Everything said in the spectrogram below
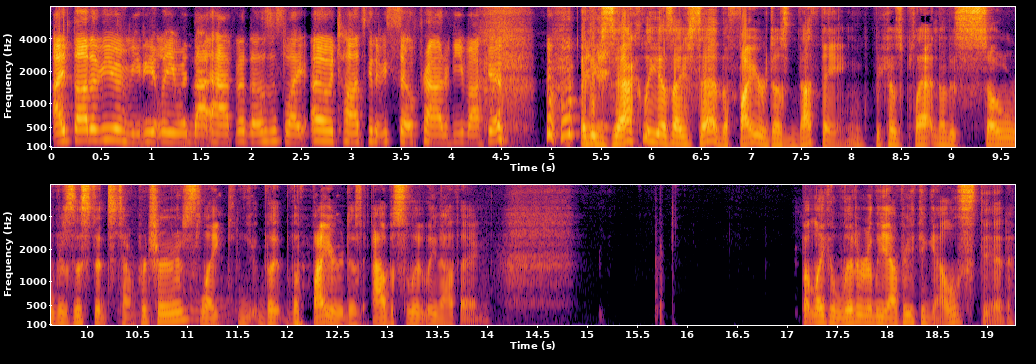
I thought of you immediately when that happened. I was just like, oh, Todd's gonna be so proud of you, Mako. And exactly as I said, the fire does nothing because platinum is so resistant to temperatures. Like the the fire does absolutely nothing. But like literally everything else did.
